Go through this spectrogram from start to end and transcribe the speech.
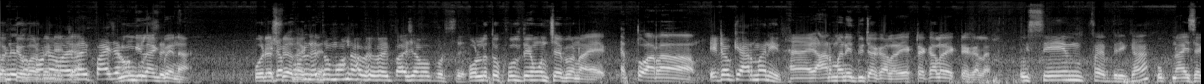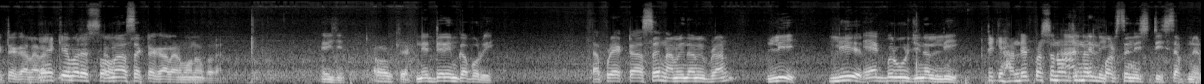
থাকতে তো পারবেন এটা। লুঙ্গি লাগবে না। পরে শুয়ে পরলে তো মনে হবে ভাই পায়জামা পরছে। পরলে তো খুলতে মন চাইবে না। এত আরাম। এটাও কি আরমানির? হ্যাঁ আরমানি দুইটা কালার একটা কালার একটা কালার ওই সেম ফ্যাব্রিক হ্যাঁ? খুব নাইস একটা কালার একেবারে। ফেমাস একটা কালার মনে করেন। এই যে। ওকে নেট ডেনিম কাপড়ই। তারপরে একটা আছে নামি দামি ব্র্যান্ড লি। লিয়ের একবার অরিজিনাল লি। এটা কি hundred percent original percent stitch আপনার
